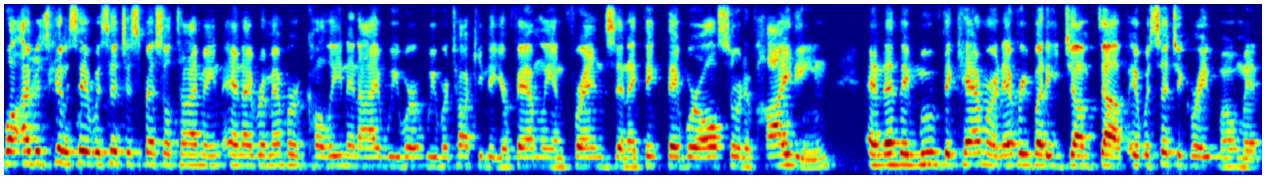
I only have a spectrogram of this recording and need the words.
Well, I was going to say it was such a special timing, and I remember Colleen and I we were we were talking to your family and friends, and I think they were all sort of hiding, and then they moved the camera, and everybody jumped up. It was such a great moment.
